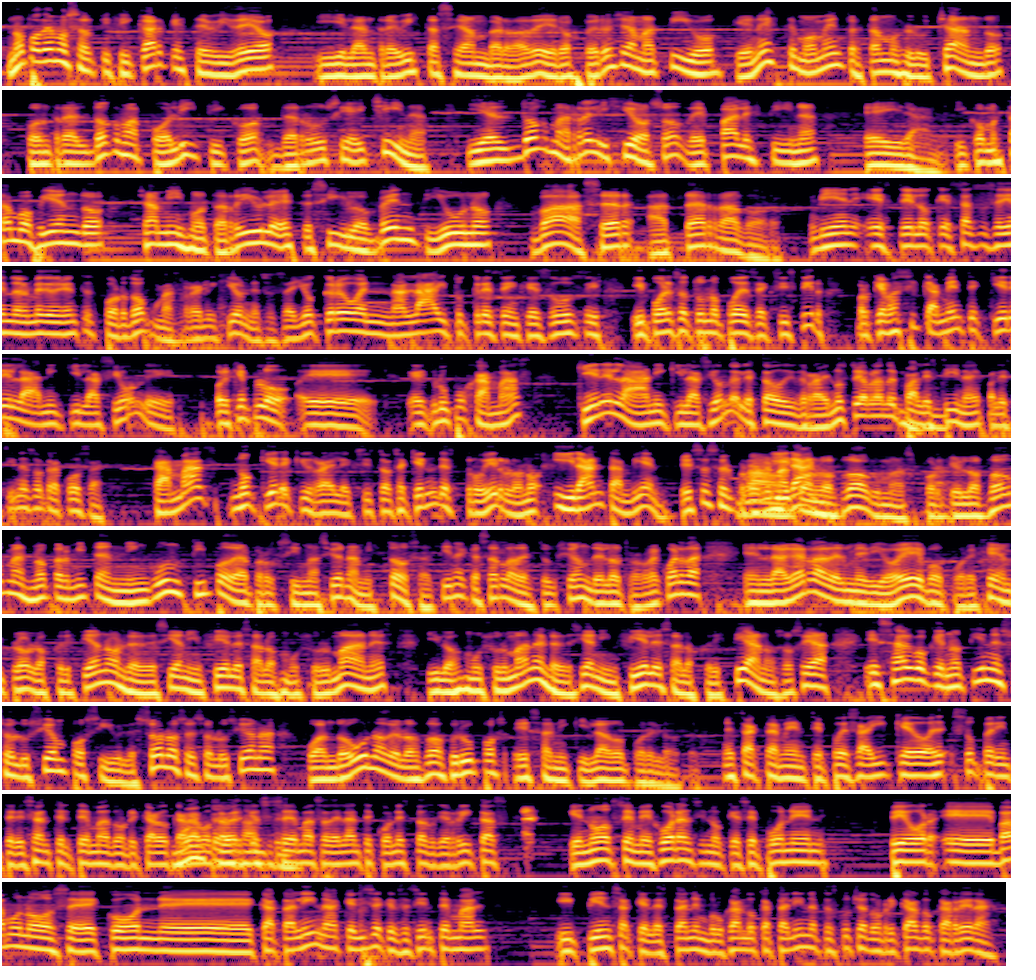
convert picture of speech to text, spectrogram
No podemos certificar que este video y la entrevista sean verdaderos, pero es llamativo que en este momento estamos luchando contra el dogma político de Rusia y China y el dogma religioso de Palestina e Irán. Y como estamos viendo ya mismo terrible, este siglo XXI va a ser aterrador. Bien, este, lo que está sucediendo en el Medio Oriente es por dogmas, religiones. O sea, yo creo en Alá y tú crees en Jesús y, y por eso tú no puedes existir. Porque básicamente quiere la aniquilación de, por ejemplo, eh, el grupo Hamas quiere la aniquilación del Estado de Israel. No estoy hablando de Palestina, ¿eh? Palestina es otra cosa. Jamás no quiere que Israel exista, o sea, quieren destruirlo, ¿no? Irán también. Ese es el problema con los dogmas, porque los dogmas no permiten ningún tipo de aproximación amistosa, tiene que ser la destrucción del otro. Recuerda, en la guerra del medioevo, por ejemplo, los cristianos le decían infieles a los musulmanes y los musulmanes le decían infieles a los cristianos, o sea, es algo que no tiene solución posible, solo se soluciona cuando uno de los dos grupos es aniquilado por el otro. Exactamente, pues ahí quedó súper interesante el tema don Ricardo que Vamos a ver qué sucede más adelante con estas guerritas que no se mejoran, sino que se ponen peor. Eh, vámonos eh, con eh, Catalina, que dice que se siente mal y piensa que la están embrujando. Catalina, te escucha don Ricardo Carrera.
